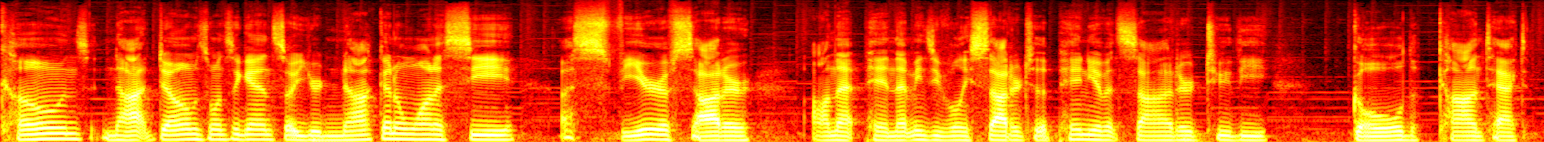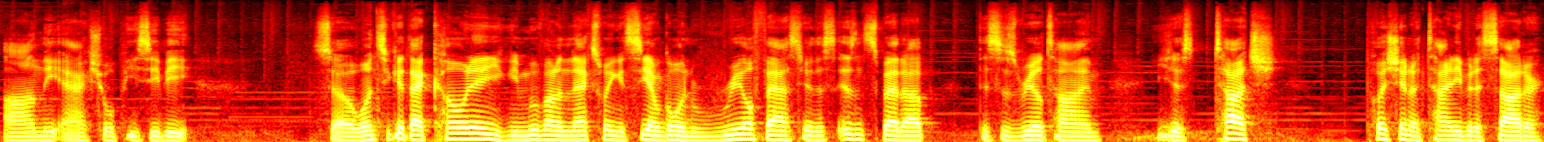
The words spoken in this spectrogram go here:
cones, not domes once again. So you're not going to want to see a sphere of solder on that pin. That means you've only soldered to the pin. You haven't soldered to the gold contact on the actual PCB. So once you get that cone in, you can move on to the next one. You can see I'm going real fast here. This isn't sped up. This is real time. You just touch, push in a tiny bit of solder,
